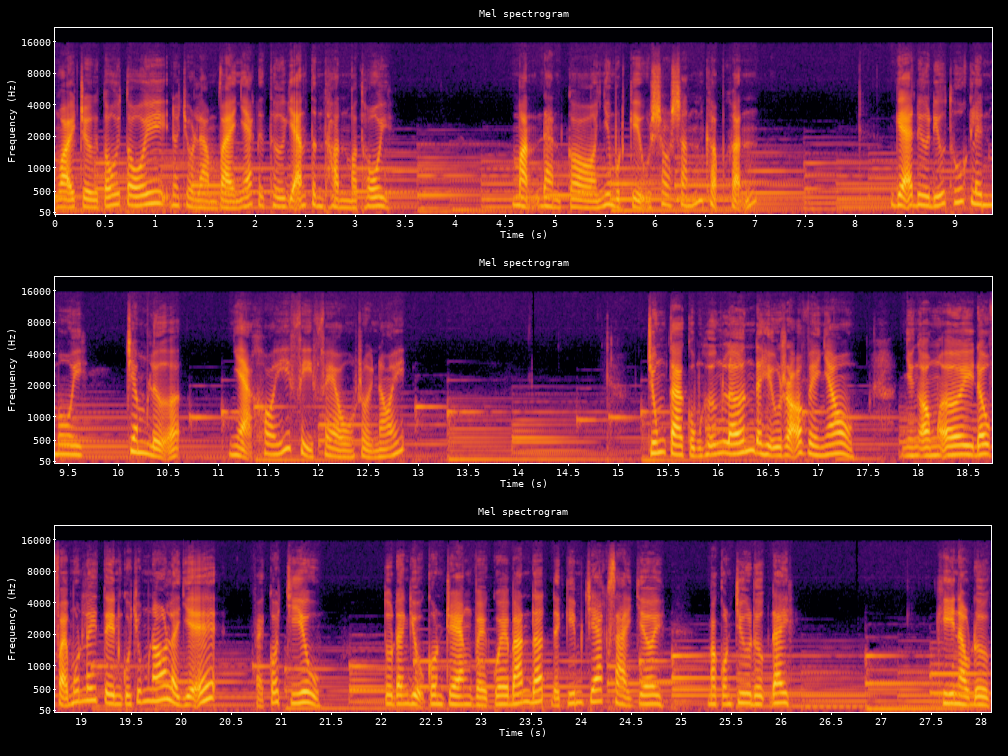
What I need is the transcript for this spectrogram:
Ngoại trừ tối tối nó cho làm vài nhát để thư giãn tinh thần mà thôi. Mạnh đàn cò như một kiểu so sánh khập khẩn. Gã đưa điếu thuốc lên môi, châm lửa, nhả khói phì phèo rồi nói. Chúng ta cùng hướng lớn để hiểu rõ về nhau. Nhưng ông ơi, đâu phải muốn lấy tiền của chúng nó là dễ, phải có chiêu. Tôi đang dụ con Trang về quê bán đất để kiếm chác xài chơi, mà còn chưa được đây. Khi nào được,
